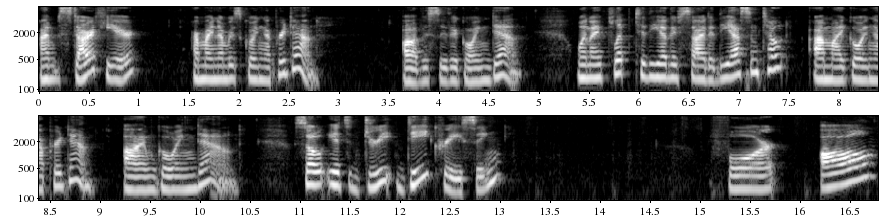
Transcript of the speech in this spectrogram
I'm start here. Are my numbers going up or down? Obviously they're going down. When I flip to the other side of the asymptote, am I going up or down? I'm going down. So it's de decreasing for all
